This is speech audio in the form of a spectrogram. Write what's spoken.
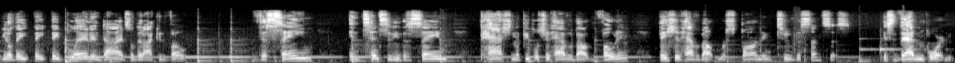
you know, they, they, they bled and died so that I could vote. The same intensity, the same passion that people should have about voting, they should have about responding to the census. It's that important.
